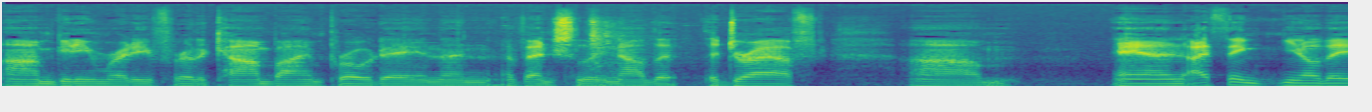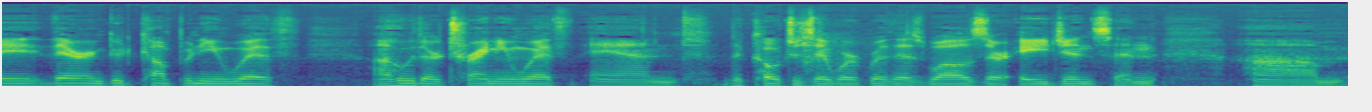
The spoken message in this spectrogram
um, getting ready for the combine, pro day, and then eventually now the the draft. Um, and I think you know they they're in good company with uh, who they're training with and the coaches they work with, as well as their agents, and um,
